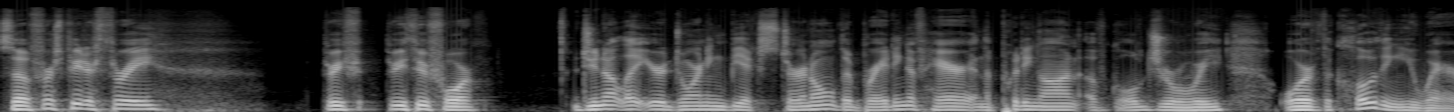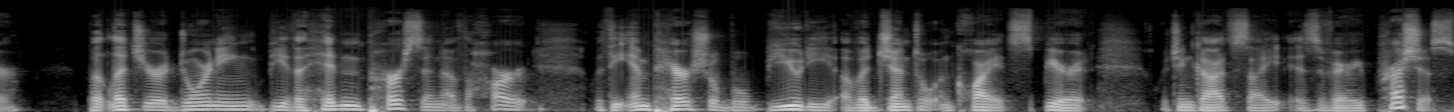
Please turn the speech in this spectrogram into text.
So First Peter 3, 3, 3 through 4. Do not let your adorning be external, the braiding of hair and the putting on of gold jewelry, or of the clothing you wear, but let your adorning be the hidden person of the heart with the imperishable beauty of a gentle and quiet spirit, which in God's sight is very precious.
